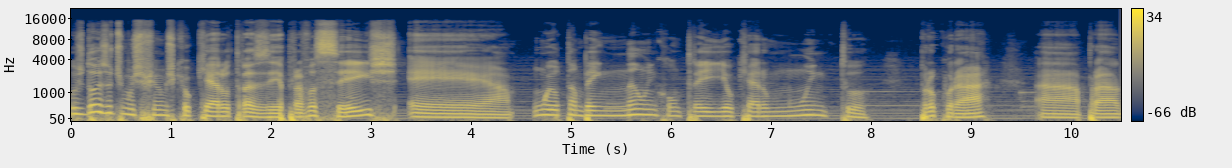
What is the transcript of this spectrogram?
Os dois últimos filmes que eu quero trazer para vocês é um eu também não encontrei e eu quero muito procurar ah, para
